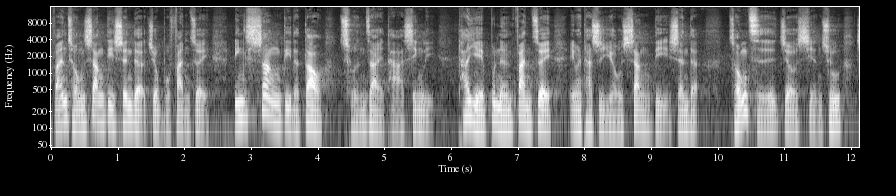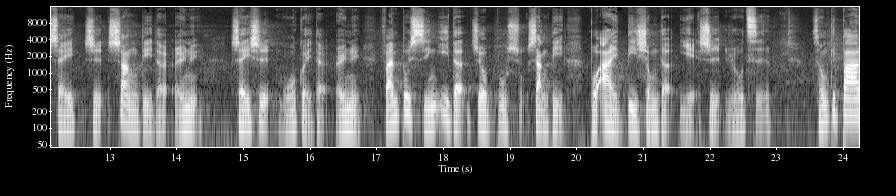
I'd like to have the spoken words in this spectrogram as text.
凡从上帝生的就不犯罪，因上帝的道存在他心里。他也不能犯罪，因为他是由上帝生的。从此就显出谁是上帝的儿女，谁是魔鬼的儿女。凡不行义的，就不属上帝；不爱弟兄的，也是如此。从第八、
